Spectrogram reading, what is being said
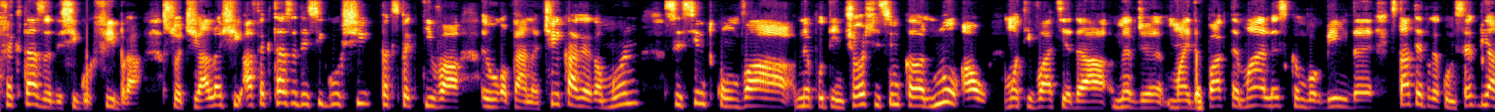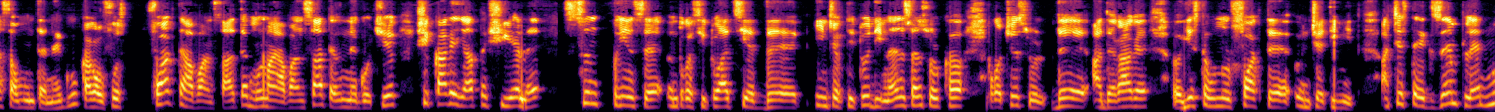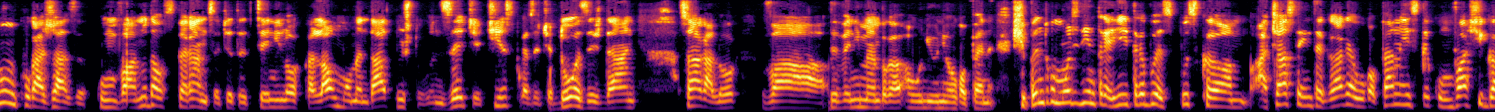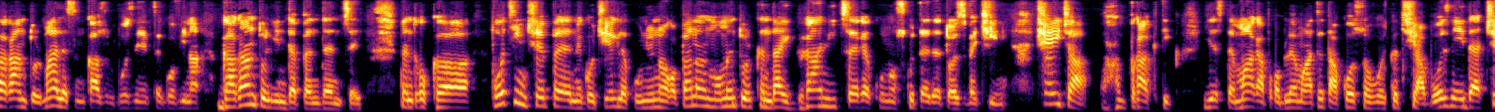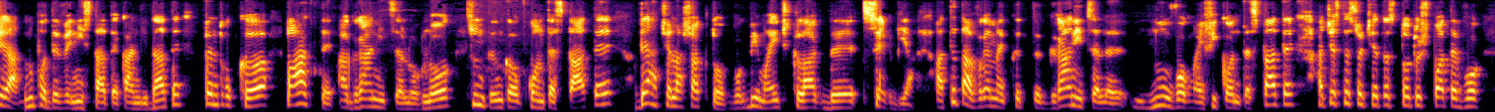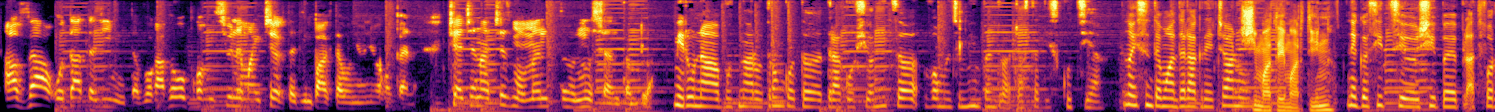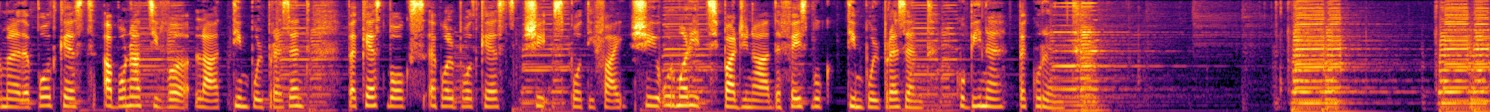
afectează, desigur, fibra socială și afectează, desigur, și perspectiva europeană. Cei care rămân se simt cumva neputincioși și simt că nu au motivație de a merge mai departe, mai ales când vorbim de state precum Serbia sau Muntenegru, care au fost foarte avansate, mult mai avansate în negocieri și care, iată, și ele sunt prinse într-o situație de incertitudine, în sensul că procesul de aderare uh, este unul foarte încetinit. Aceste exemple nu încurajează, cumva, nu dau speranță cetățenilor că la un moment dat, nu știu, în 10, 15, 20 de ani, țara lor va deveni membră a Uniunii Europene. Și pentru mulți dintre ei trebuie spus că această integrare europeană este cumva și garantul, mai ales în cazul Bosniei-Herzegovina, garantul independenței. Pentru că poți începe negocierile cu Uniunea Europeană în momentul când ai granițe recunoscute de toți vecinii. Și aici, practic, este marea problemă atât a Kosovo cât și a Bosniei, de aceea nu pot deveni state candidate, pentru că parte a granițelor lor sunt încă contestate de același actor. Vorbim aici clar de Serbia. Atâta vreme cât granițele nu vor mai fi contestate, aceste societăți totuși poate vor avea o dată limită, vor avea o promisiune mai certă din partea Uniunii Europene, ceea ce în acest moment uh, nu se întâmplă. Miruna Butnaru Troncotă, Dragoș Ioniță, vă mulțumim pentru această discuție. Noi suntem Adela Greceanu și Matei Martin. Ne găsiți uh, și pe platformele de podcast. Abonați-vă la Timpul Prezent pe Castbox, Apple Podcast și Spotify și urmăriți pagina de Facebook Timpul Prezent. Cu bine, pe curând! thank you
